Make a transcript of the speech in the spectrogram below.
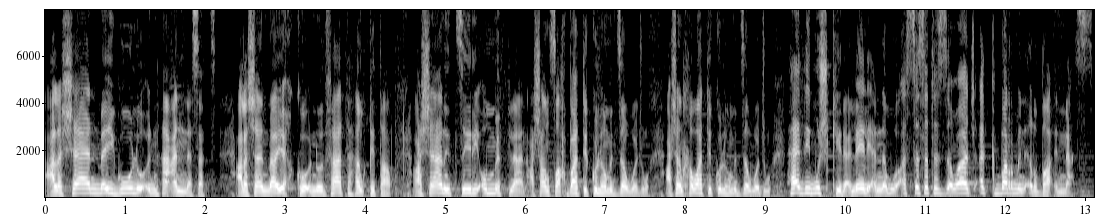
علشان ما يقولوا إنها عنست علشان ما يحكوا إنه فاتها القطار عشان تصيري أم فلان عشان صاحباتي كلهم تزوجوا عشان خواتي كلهم تزوجوا هذه مشكلة. ليه؟ لأن مؤسسة الزواج أكبر من إرضاء الناس.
